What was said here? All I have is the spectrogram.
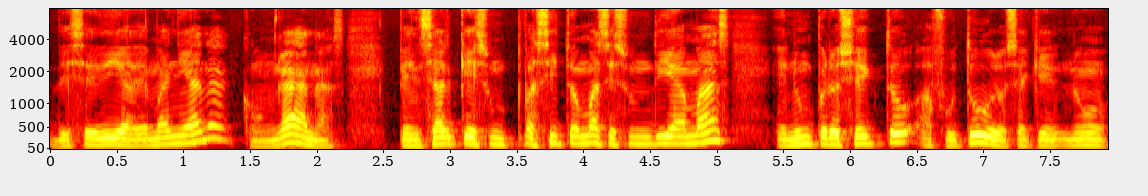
de ese día de mañana con ganas, pensar que es un pasito más, es un día más en un proyecto a futuro, o sea que no,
